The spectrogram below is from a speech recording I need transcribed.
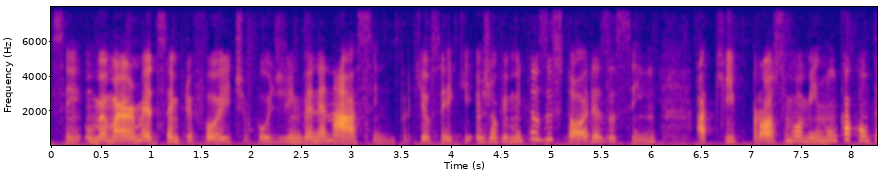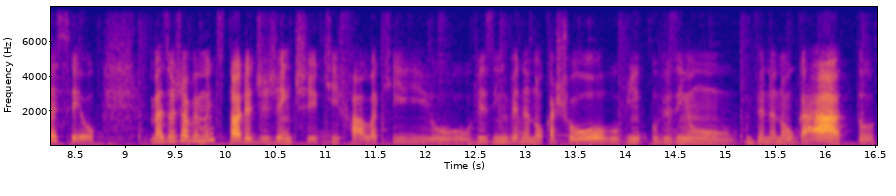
Sim, o meu maior medo sempre foi, tipo, de envenenar, assim. Porque eu sei que eu já ouvi muitas histórias assim. Aqui próximo a mim nunca aconteceu. Mas eu já vi muita história de gente que fala que o vizinho envenenou o cachorro, o vizinho envenenou o gato.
